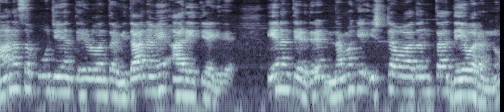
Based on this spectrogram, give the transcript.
ಮಾನಸ ಪೂಜೆ ಅಂತ ಹೇಳುವಂಥ ವಿಧಾನವೇ ಆ ರೀತಿಯಾಗಿದೆ. ಏನಂತ ಹೇಳಿದರೆ ನಮಗೆ ಇಷ್ಟವಾದಂಥ ದೇವರನ್ನು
